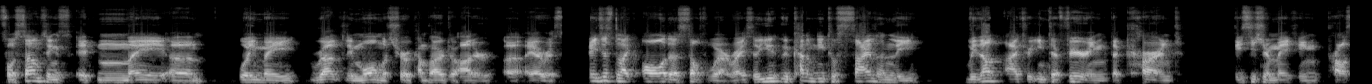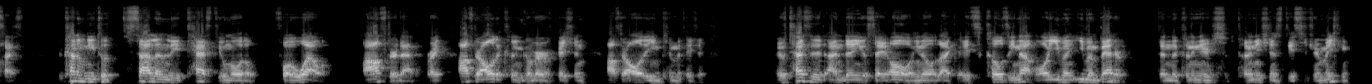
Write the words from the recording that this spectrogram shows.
For some things, it may um, we may relatively more mature compared to other uh, areas it's just like all the software, right? So you, you kind of need to silently, without actually interfering the current decision making process, you kind of need to silently test your model for a while after that, right? After all the clinical verification, after all the implementation. You test it and then you say, oh, you know, like it's close enough or even even better than the clinician's, clinician's decision making.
